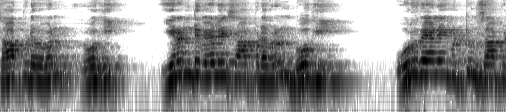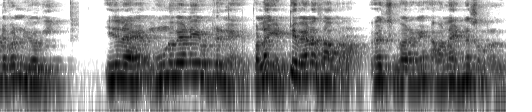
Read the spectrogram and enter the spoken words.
சாப்பிடுபவன் ரோகி இரண்டு வேளை சாப்பிடுபவன் போகி ஒரு வேளை மட்டும் சாப்பிடுவன் யோகி. இதில் மூணு வேலையை விட்டுருங்க. இப்போல்லாம் எட்டு வேளை சாப்பிட்றோம். யோசிச்சு பாருங்கள் அவன்லாம் என்ன சொல்கிறது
